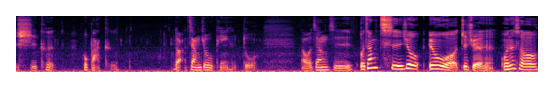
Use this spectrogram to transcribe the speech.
十克或八颗，对吧？这样就便宜很多。那我这样子，我这样吃就因为我就觉得我那时候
